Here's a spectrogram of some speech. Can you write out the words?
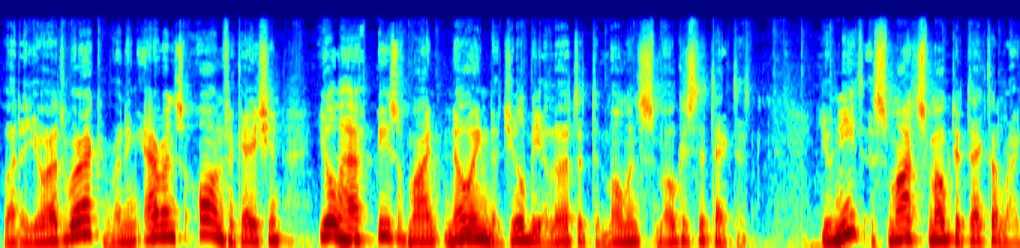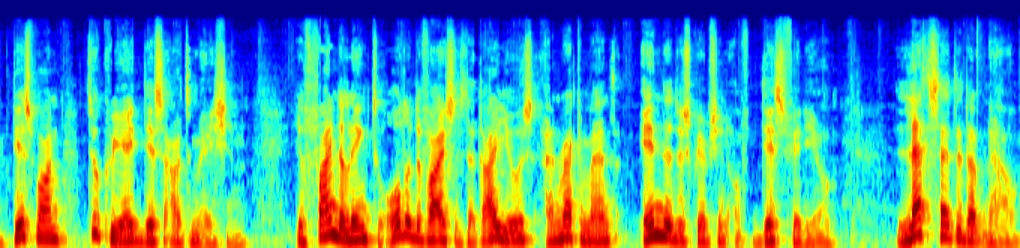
Whether you're at work, running errands or on vacation, you'll have peace of mind knowing that you'll be alerted the moment smoke is detected. You need a smart smoke detector like this one to create this automation. You'll find a link to all the devices that I use and recommend in the description of this video. Let's set it up now.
